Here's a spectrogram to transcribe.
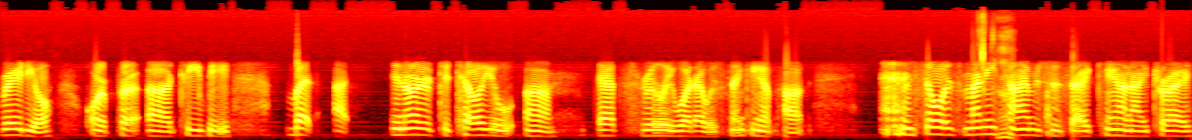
radio or per, uh, TV. But I, in order to tell you, uh, that's really what I was thinking about. so as many times as I can, I try.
